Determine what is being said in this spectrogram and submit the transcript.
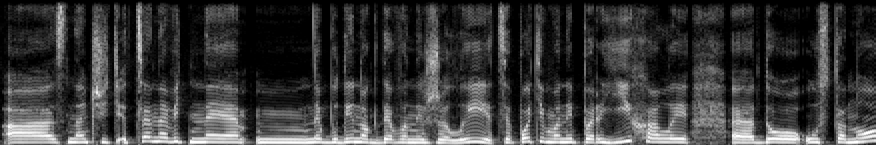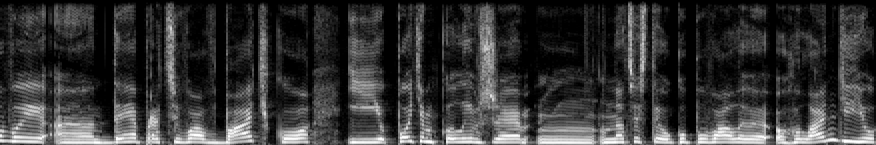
а, значить, це навіть не не будинок, де вони жили. Це потім вони переїхали е, до установи, е, де працював батько. І потім, коли вже нацисти окупували Голландію,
